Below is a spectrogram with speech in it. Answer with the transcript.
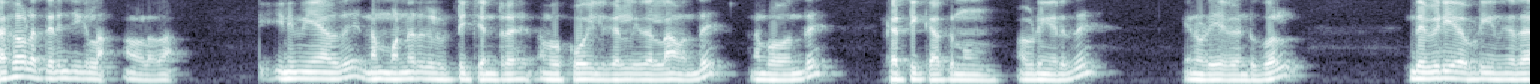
தகவலை தெரிஞ்சுக்கலாம் அவ்வளோதான் இனிமையாவது நம் மன்னர்கள் விட்டு சென்ற நம்ம கோயில்கள் இதெல்லாம் வந்து நம்ம வந்து கட்டி காக்கணும் அப்படிங்கிறது என்னுடைய வேண்டுகோள். இந்த வீடியோ அப்படிங்கிறத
